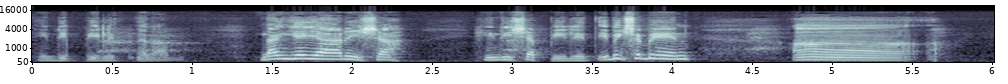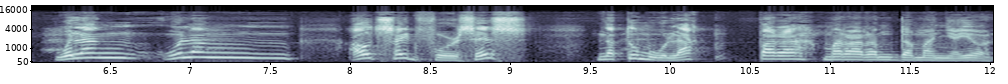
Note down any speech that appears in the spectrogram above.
hindi pilit na love nangyayari siya. Hindi siya pilit. Ibig sabihin, uh, walang, walang outside forces na tumulak para mararamdaman niya yon.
